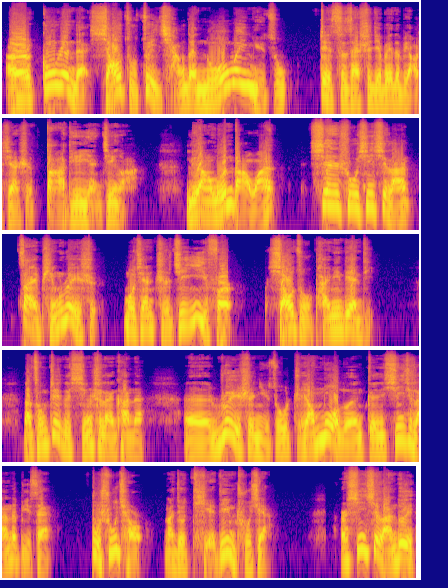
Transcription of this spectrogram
而公认的小组最强的挪威女足这次在世界杯的表现是大跌眼镜啊。两轮打完，先输新西兰，再平瑞士，目前只积一分，小组排名垫底。那从这个形势来看呢，呃，瑞士女足只要末轮跟新西兰的比赛不输球，那就铁定出线。而新西兰队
